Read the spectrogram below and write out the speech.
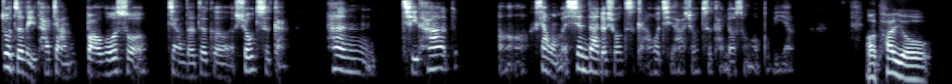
作者里他讲保罗所讲的这个羞耻感和其他，嗯，像我们现代的羞耻感或其他羞耻感有什么不一样？啊，它有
